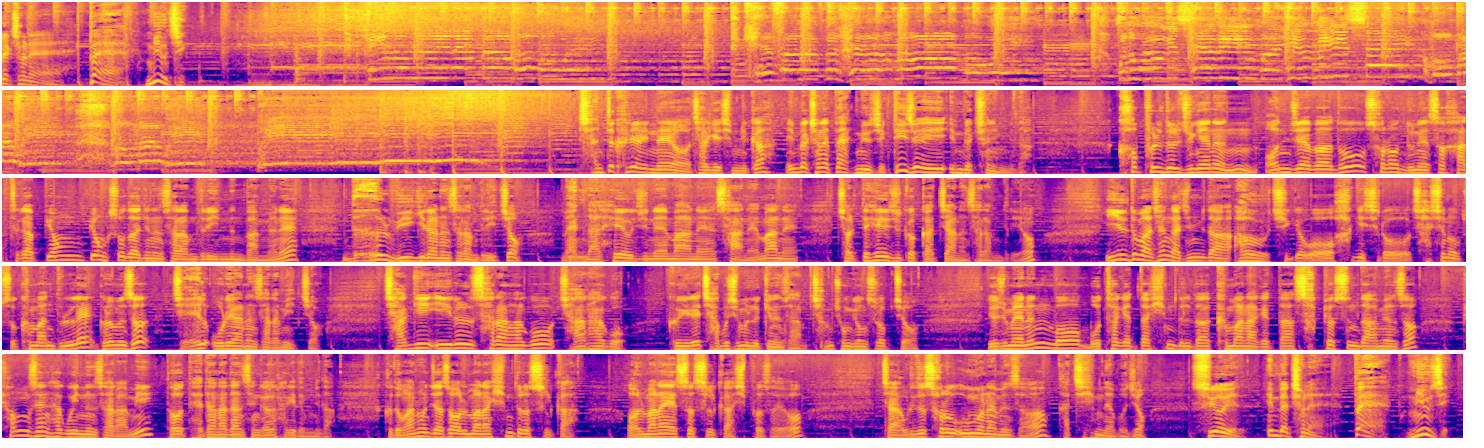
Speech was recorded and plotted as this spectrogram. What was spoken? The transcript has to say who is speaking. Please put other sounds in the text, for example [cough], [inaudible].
Speaker 1: 임백천의 백뮤직. 잔뜩 흐려있네요. 잘 계십니까? 임백천의 백뮤직. DJ 임백천입니다 커플들 중에는 언제 봐도 서로 눈에서 하트가 뿅뿅 쏟아지는 사람들이 있는 반면에 늘 위기라는 사람들이 있죠. 맨날 헤어지네 마네 사네 마네 절대 헤어질 것 같지 않은 사람들이요. 일도 마찬가지입니다. 아우 지겨워 하기 싫어 자신 없어 그만둘래 그러면서 제일 오래 하는 사람이 있죠. 자기 일을 사랑하고 잘하고 그 일에 자부심을 느끼는 사람 참 존경스럽죠. 요즘에는 뭐 못하겠다, 힘들다, 그만하겠다, 사표 쓴다 하면서 평생 하고 있는 사람이 더 대단하다는 생각을 하게 됩니다. 그동안 혼자서 얼마나 힘들었을까, 얼마나 애썼을까 싶어서요. 자, 우리도 서로 응원하면서 같이 힘내보죠. 수요일, 임백천의 백뮤직.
